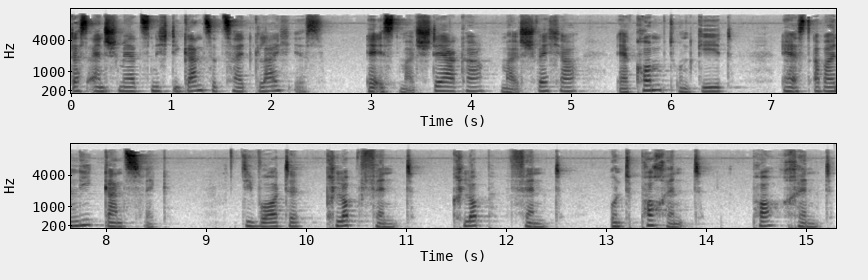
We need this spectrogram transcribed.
dass ein Schmerz nicht die ganze Zeit gleich ist. Er ist mal stärker, mal schwächer, er kommt und geht, er ist aber nie ganz weg. Die Worte klopfend, klopfend und pochend, pochend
